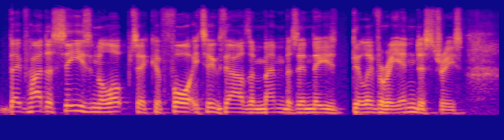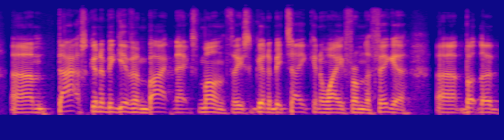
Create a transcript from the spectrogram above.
they've had a seasonal uptick of 42,000 members in these delivery industries. Um, that's going to be given back next month. It's going to be taken away from the figure. Uh, but the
